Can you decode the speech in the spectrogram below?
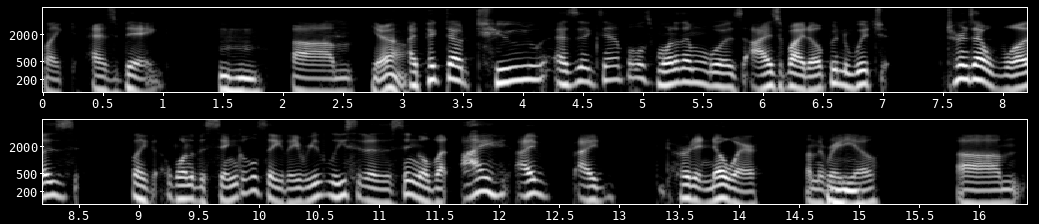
like as big. hmm Um, Yeah. I picked out two as examples. One of them was Eyes Wide Open, which turns out was like one of the singles. They they released it as a single, but I I I heard it nowhere on the Mhm. radio. Um,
